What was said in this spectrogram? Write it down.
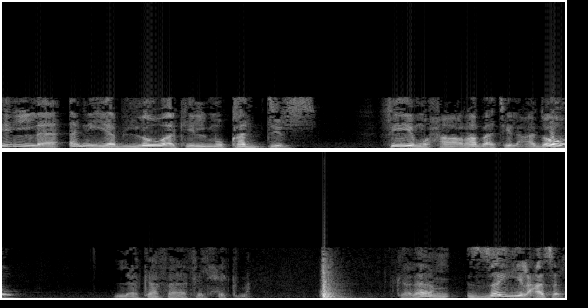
إلا أن يبلوك المقدر في محاربة العدو لكفى في الحكمة. كلام زي العسل.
